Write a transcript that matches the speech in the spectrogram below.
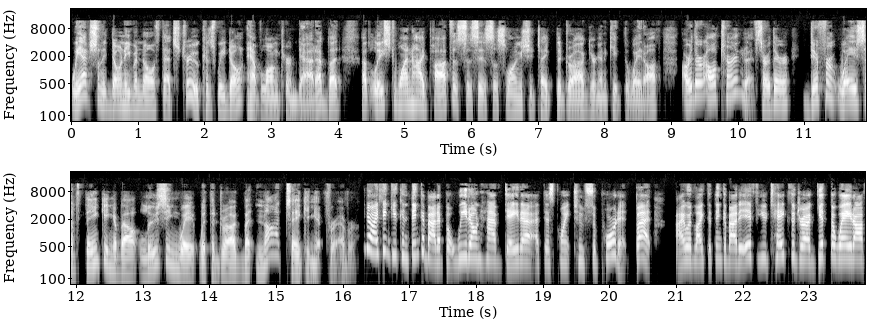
We actually don't even know if that's true because we don't have long-term data, but at least one hypothesis is as long as you take the drug, you're going to keep the weight off. Are there alternatives? Are there different ways of thinking about losing weight with the drug, but not taking it forever? You know, I think you can think about it, but we don't have data at this point to support it. But I would like to think about it. If you take the drug, get the weight off,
